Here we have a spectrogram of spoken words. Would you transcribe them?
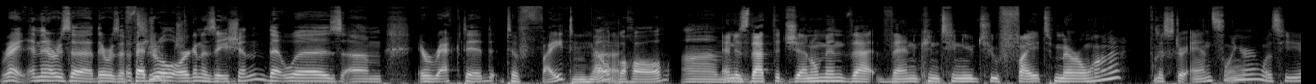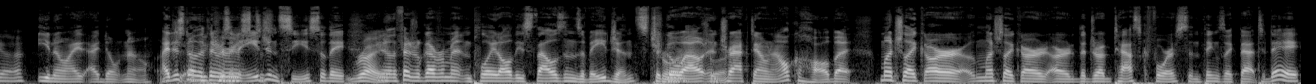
Right, and there was a there was a That's federal huge. organization that was um, erected to fight Mhm. alcohol. Um, And is that the gentleman that then continued to fight marijuana? Mr. Anslinger? Was he, uh. you know, I, I don't know. I just I'd know that there was an agency, so they, Right. you know, the federal government employed all these thousands of agents to Sure, go out and track down alcohol. But much like our, much like our, our the drug task force and things like that today,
